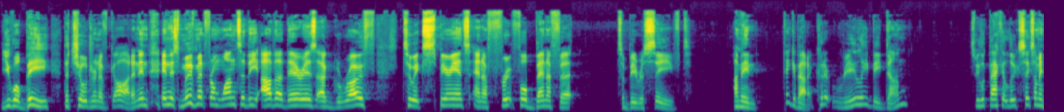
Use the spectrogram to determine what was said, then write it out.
You will be the children of God. And in, in this movement from one to the other, there is a growth to experience and a fruitful benefit to be received. I mean, think about it. Could it really be done? As we look back at Luke 6, I mean,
